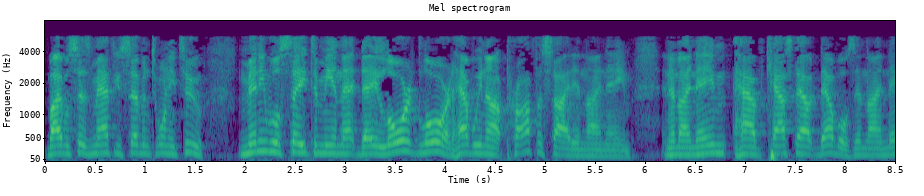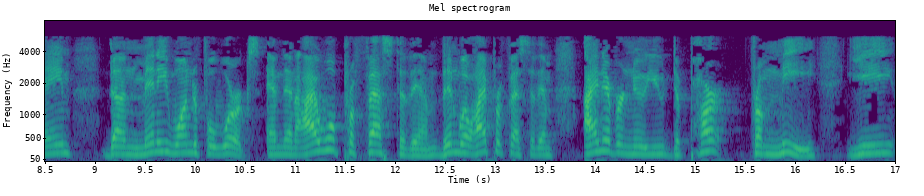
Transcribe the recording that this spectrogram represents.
The Bible says Matthew 7:22, many will say to me in that day, Lord, Lord, have we not prophesied in thy name, and in thy name have cast out devils, in thy name done many wonderful works, and then I will profess to them, then will I profess to them, I never knew you, depart from me, ye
